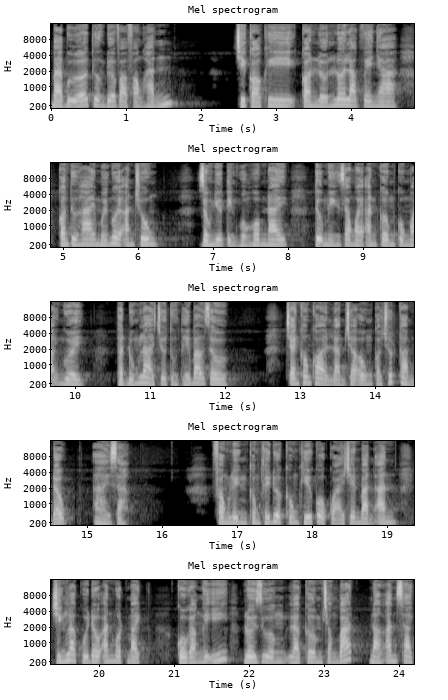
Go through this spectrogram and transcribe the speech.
bà bữa thường đưa vào phòng hắn. Chỉ có khi con lớn lôi lạc về nhà, con thứ hai mới ngồi ăn chung. Giống như tình huống hôm nay, tự mình ra ngoài ăn cơm cùng mọi người, thật đúng là chưa từng thấy bao giờ. Tránh không khỏi làm cho ông có chút cảm động. Ai da. Phong Linh không thấy được không khí cổ quái trên bàn ăn, chính là cúi đầu ăn một mạch, cố gắng nghĩ lôi giường là cơm trong bát, nàng ăn sạch.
